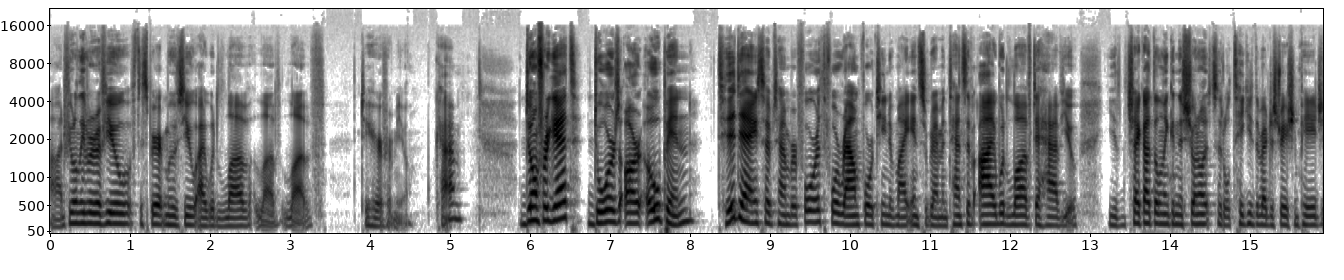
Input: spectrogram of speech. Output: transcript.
Uh, if you want to leave a review, if the spirit moves you, I would love, love, love to hear from you. Okay. Don't forget, doors are open today, September 4th, for round 14 of my Instagram intensive. I would love to have you. You check out the link in the show notes, it'll take you to the registration page.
